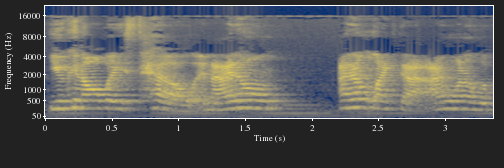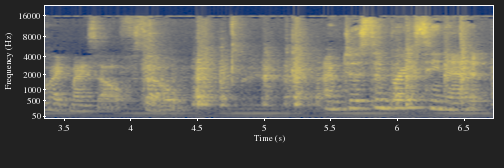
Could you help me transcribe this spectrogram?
you can always tell and I don't I don't like that. I want to look like myself. So I'm just embracing it.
